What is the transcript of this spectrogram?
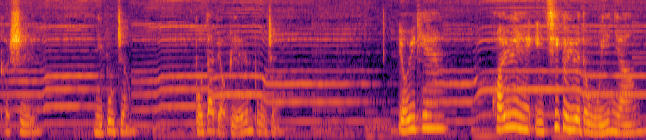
可是，你不争，不代表别人不争。有一天，怀孕已七个月的武姨娘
